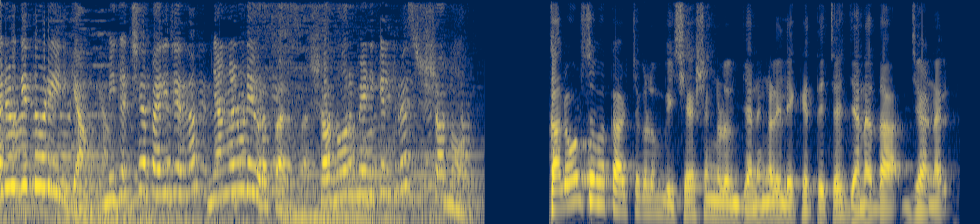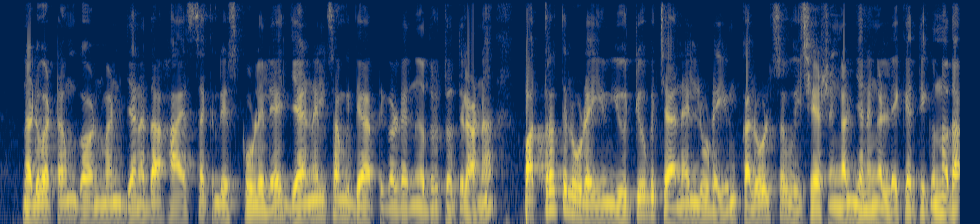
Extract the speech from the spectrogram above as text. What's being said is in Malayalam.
ആരോഗ്യത്തോടെ ഇരിക്കാം. മികച്ച പരിചരണം ഞങ്ങളുടെ ഉറപ്പ്. Shoranur medical trust Shoranur. കലോത്സവ കാഴ്ചകളും വിശേഷങ്ങളും ജനങ്ങളിലേക്ക് എത്തിച്ച് Janatha journal. Naduvattam government Janatha higher secondary സ്കൂളിലെ ജേർണലിസം വിദ്യാർത്ഥികളുടെ നേതൃത്വത്തിലാണ് പത്രത്തിലൂടെയും യൂട്യൂബ് ചാനലിലൂടെയും കലോത്സവ വിശേഷങ്ങൾ ജനങ്ങളിലേക്ക് എത്തിക്കുന്നത്.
